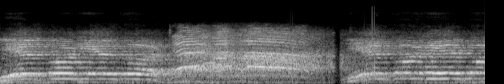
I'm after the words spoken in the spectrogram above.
airport airport airport airport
